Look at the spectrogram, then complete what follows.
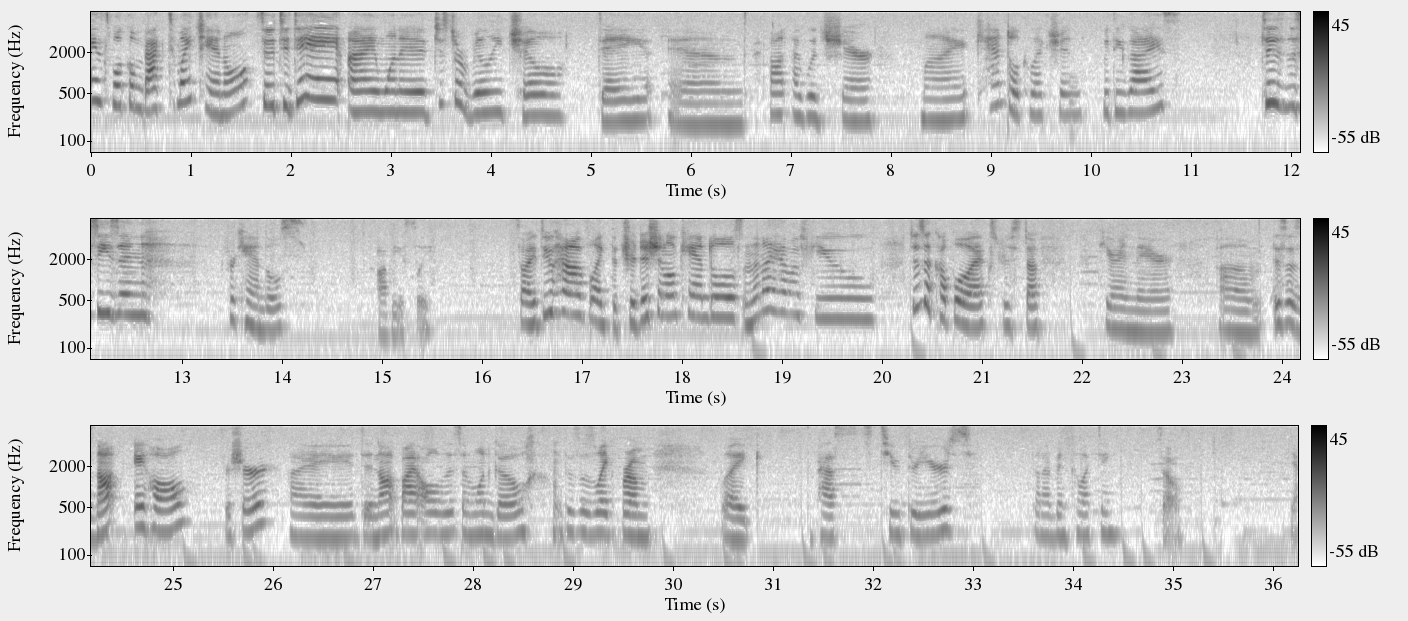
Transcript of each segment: guys, welcome back to my channel. So today I wanted just a really chill day and I thought I would share my candle collection with you guys. Tis the season for candles, obviously. So I do have like the traditional candles and then I have a few, just a couple extra stuff here and there. Um, this is not a haul for sure. I did not buy all of this in one go. this is like from like the past two, three years that I've been collecting. So yeah,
